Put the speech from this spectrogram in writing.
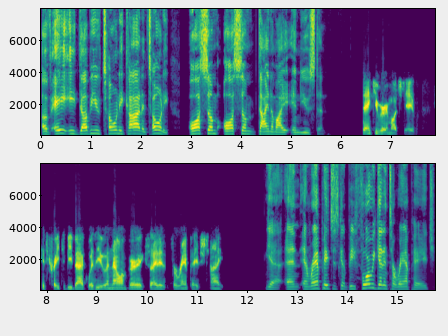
of AEW, Tony Khan. And Tony, awesome, awesome dynamite in Houston. Thank you very much, Dave. It's great to be back with you, and now I'm very excited for Rampage tonight. Yeah, and and Rampage is gonna. Before we get into Rampage,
